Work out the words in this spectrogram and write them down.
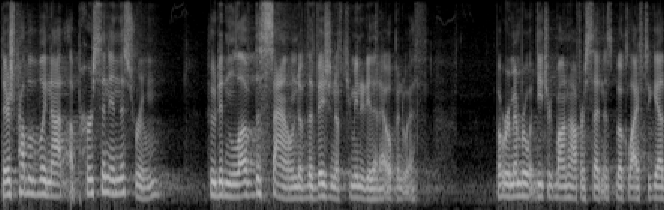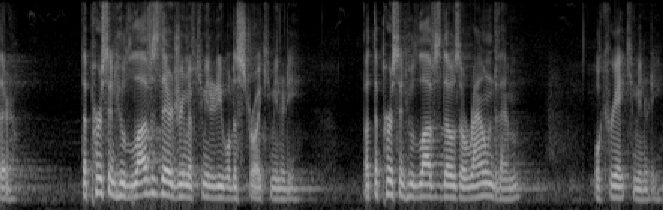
There's probably not a person in this room who didn't love the sound of the vision of community that I opened with. But remember what Dietrich Bonhoeffer said in his book, Life Together. The person who loves their dream of community will destroy community, but the person who loves those around them will create community.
